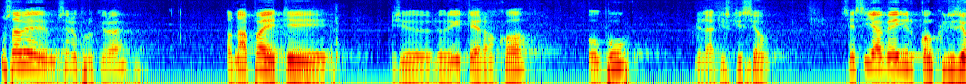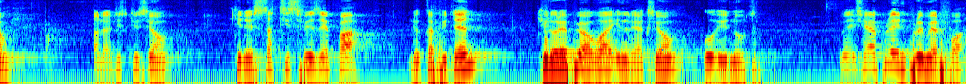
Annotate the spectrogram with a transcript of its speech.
Vous savez, monsieur le procureur, on n'a pas été, je le réitère encore, au bout de la discussion. C'est s'il y avait une conclusion à la discussion qui ne satisfaisait pas le capitaine, qu'il aurait pu avoir une réaction ou une autre. Mais j'ai appelé une première fois.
